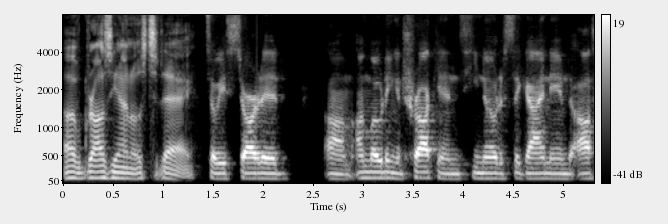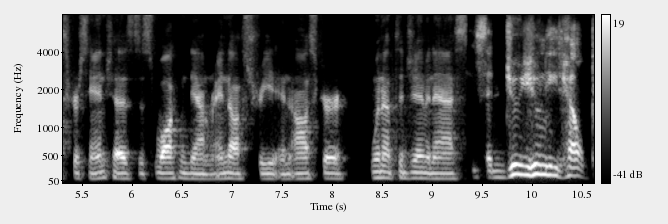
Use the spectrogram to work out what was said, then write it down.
of Graziano's today. So he started um, unloading a truck and he noticed a guy named Oscar Sanchez just walking down Randolph Street. And Oscar went up to Jim and asked, he said do you need help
